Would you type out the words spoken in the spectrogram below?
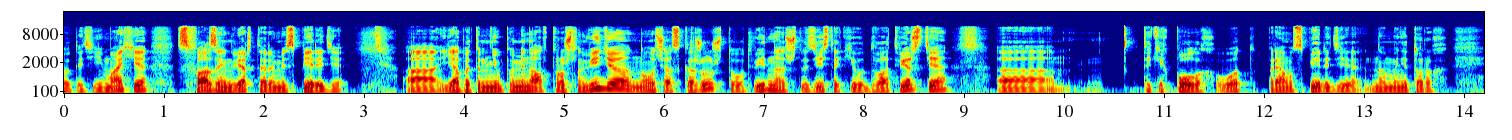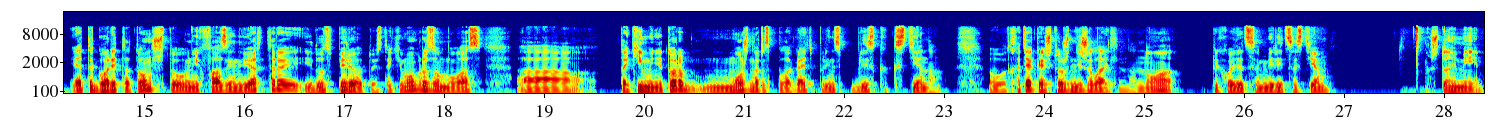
вот эти Yamaha с фазоинверторами спереди. Э, я об этом не упоминал в прошлом видео, но сейчас скажу, что вот видно, что здесь такие вот два отверстия, э, таких полых, вот прямо спереди на мониторах. Это говорит о том, что у них фазоинверторы идут вперед. То есть таким образом у вас э, такие мониторы можно располагать, в принципе, близко к стенам. Вот. Хотя, конечно, тоже нежелательно, но приходится мириться с тем, что имеем.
